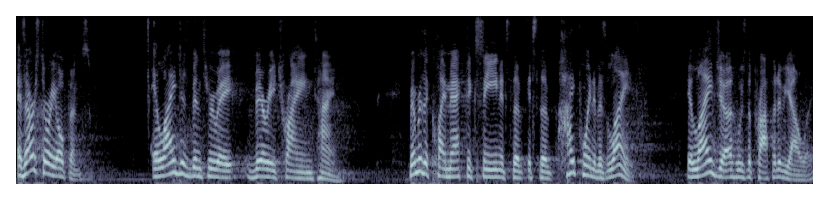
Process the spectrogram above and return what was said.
As our story opens, Elijah's been through a very trying time. Remember the climactic scene? It's the, it's the high point of his life. Elijah, who's the prophet of Yahweh,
